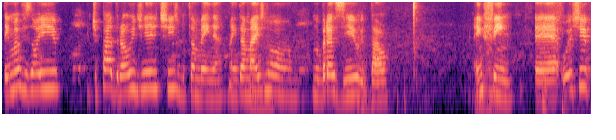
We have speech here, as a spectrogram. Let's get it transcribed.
tem uma visão aí de padrão e de elitismo também, né? Ainda mais uhum. no, no Brasil e tal. Enfim, é, hoje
